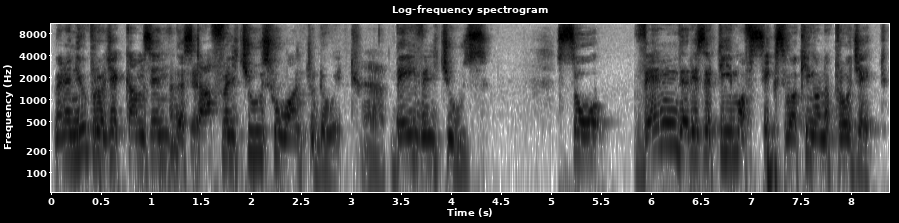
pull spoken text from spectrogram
When a new project comes in, the staff will choose who want to do it. Yeah. They will choose. So when there is a team of six working on a project,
